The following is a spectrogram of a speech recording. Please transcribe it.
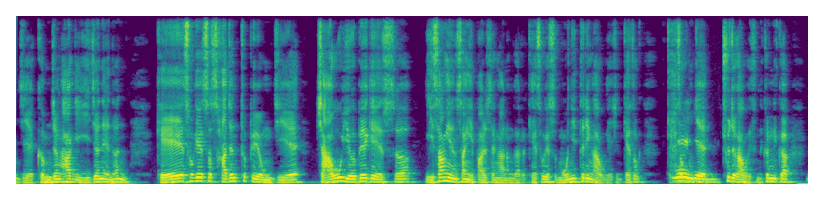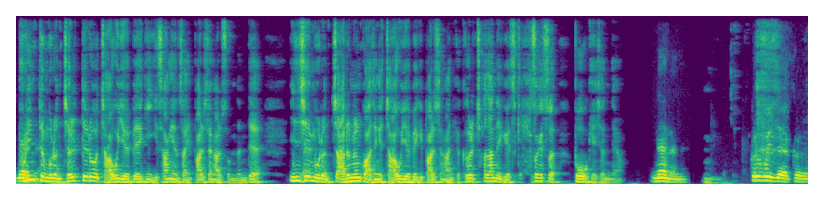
이제 검증하기 이전에는 계속해서 사전투표 용지에 좌우 여백에서 이상현상이 발생하는가를 계속해서 모니터링하고 계신 계속 계속 예, 이제 예. 추적하고 있습니다. 그러니까 네, 프린트물은 네. 절대로 좌우 여백이 이상현상이 발생할 수 없는데 인쇄물은 네. 자르는 과정에 좌우 여백이 발생하니까 그걸 찾아내기 위해서 계속해서 보고 계셨네요. 네네네. 네, 네. 음. 그리고 이제 그,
